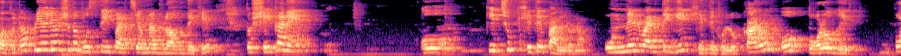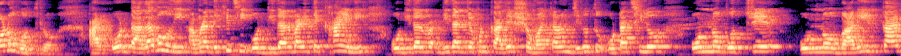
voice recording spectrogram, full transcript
কতটা প্রিয়জন সেটা বুঝতেই পারছি আমরা ব্লগ দেখে। তো সেখানে ও কিছু খেতে পারল না। অন্যের বাড়িতে গিয়ে খেতে হলো। কারণ ও পরগে বড় গোত্র। আর ওর দাদা বৌদি আমরা দেখেছি ওর দিদার বাড়িতে খায়নি। ওর দিদার দিদার যখন কাজের সময়, কারণ যেহেতু ওটা ছিল অন্য গোত্রের, অন্য বাড়ির কাজ,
